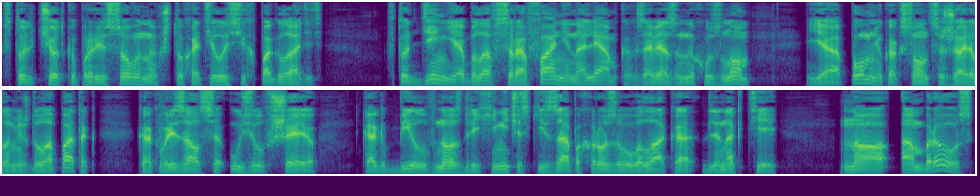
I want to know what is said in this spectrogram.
столь четко прорисованных, что хотелось их погладить. В тот день я была в сарафане на лямках, завязанных узлом. Я помню, как солнце жарило между лопаток, как врезался узел в шею, как бил в ноздри химический запах розового лака для ногтей. Но Амброуз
